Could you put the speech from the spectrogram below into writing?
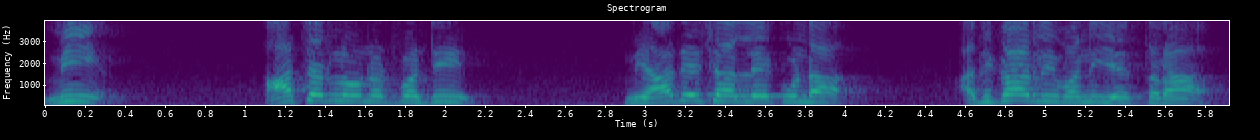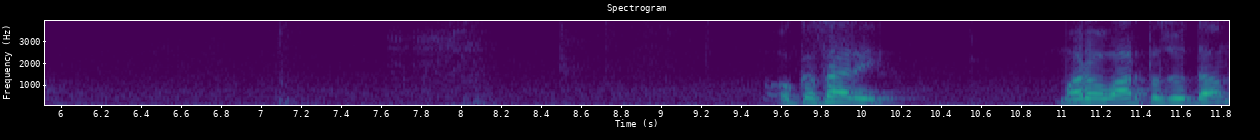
మీ ఆచరణలో ఉన్నటువంటి మీ ఆదేశాలు లేకుండా అధికారులు ఇవన్నీ చేస్తారా? ఒకసారి మరో వార్త చూద్దాం.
